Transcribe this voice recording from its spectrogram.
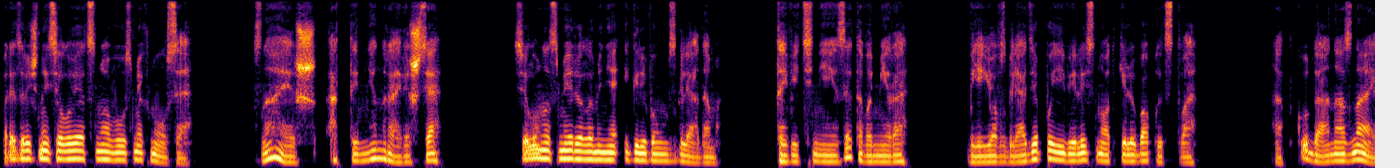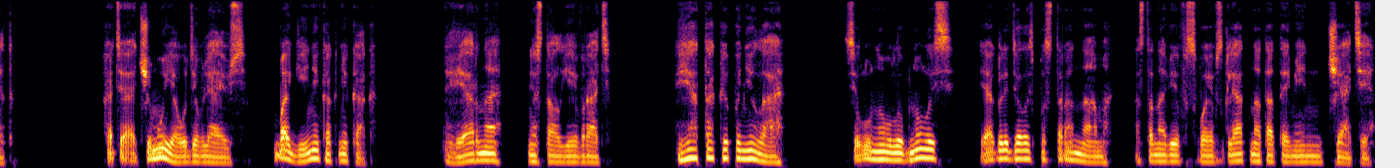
Призрачный силуэт снова усмехнулся. «Знаешь, а ты мне нравишься». Силуна смерила меня игривым взглядом. «Ты ведь не из этого мира?» В ее взгляде появились нотки любопытства. Откуда она знает? Хотя чему я удивляюсь? Богиня как-никак. «Верно», — не стал ей врать. «Я так и поняла». Силуна улыбнулась и огляделась по сторонам, остановив свой взгляд на тотеме Нчати.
